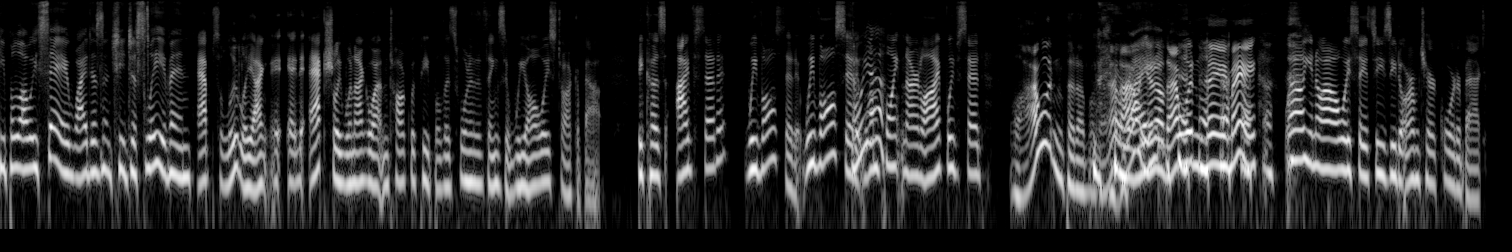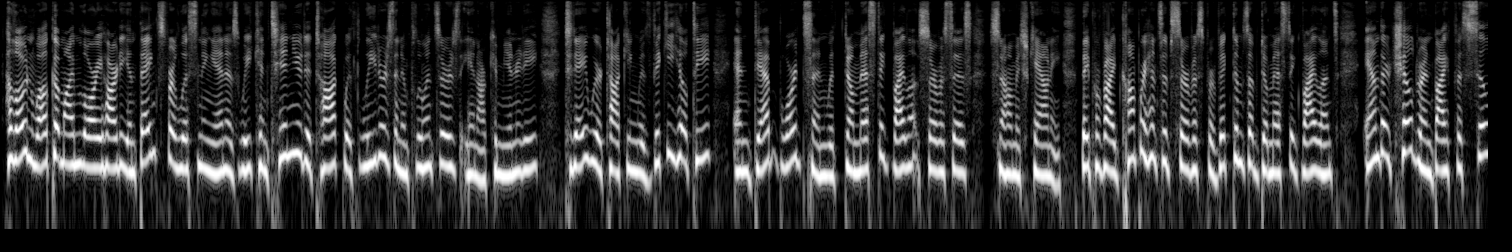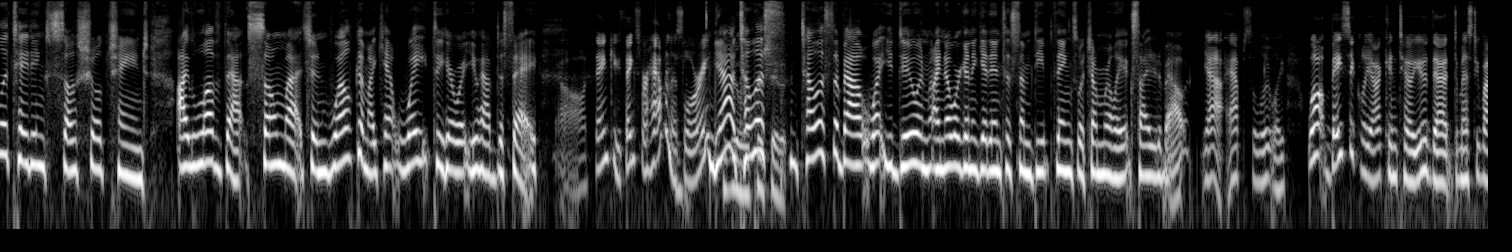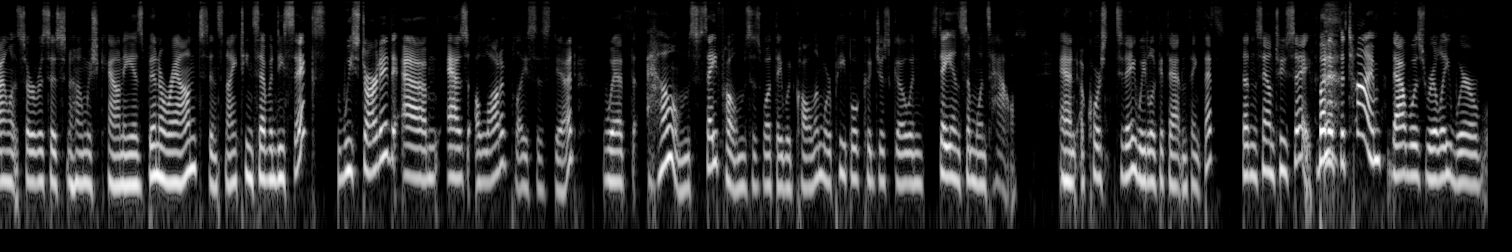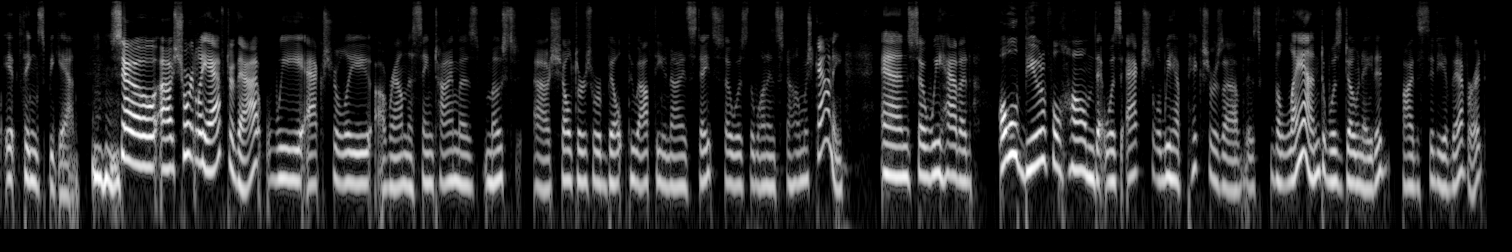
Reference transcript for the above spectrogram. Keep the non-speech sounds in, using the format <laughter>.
people always say, why doesn't she just leave? And Absolutely. I and actually, when I go out and talk with people, that's one of the things that we always talk about because I've said it. We've all said it. We've all said Oh, at yeah. one point in our life, we've said, well, I wouldn't put up with <laughs> that. I- you know, that wouldn't be me. <laughs> well, you know, I always say it's easy to armchair quarterback. Hello and welcome. I'm Lori Hardy, and thanks for listening in as we continue to talk with leaders and influencers in our community. Today, we're talking with Vicki Hilty and Deb Bordson with Domestic Violence Services, Snohomish County. They provide comprehensive service for victims of domestic violence and their children by facilitating social change. I love that so much, and welcome. I can't wait to hear what you have to say. Oh, thank you. Thanks for having us, Lori. Yeah, Really tell us appreciate tell us about what you do, and I know we're going to get into some deep things, which I'm really excited about. Yeah, absolutely. Well, basically, I can tell you that Domestic Violence Services in Snohomish County has been around since 1976. We started, um, as a lot of places did, with homes, safe homes is what they would call them, where people could just go and stay in someone's house. And of course, today we look at that and think that's doesn't sound too safe. But at the time, that was really where it things began. So uh, shortly after that, we actually, around the same time as most uh, shelters were built throughout the United States, so was the one in Snohomish County. And so we had an old, beautiful home that was actually, we have pictures of this. The land was donated by the city of Everett.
